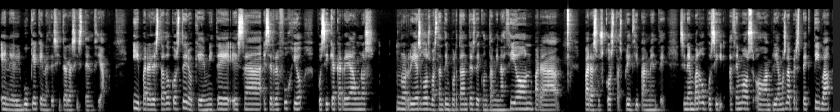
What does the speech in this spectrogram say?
en el buque que necesita la asistencia. Y para el Estado costero que emite ese refugio, pues sí que acarrea unos, unos riesgos bastante importantes de contaminación para para sus costas principalmente. Sin embargo, pues si hacemos o ampliamos la perspectiva,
